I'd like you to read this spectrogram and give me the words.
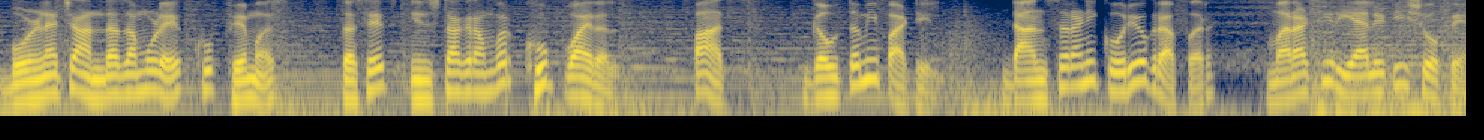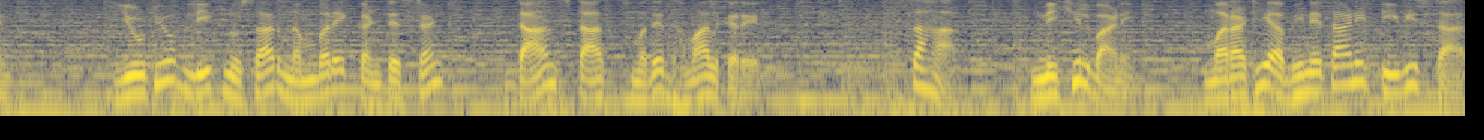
बोलण्याच्या अंदाजामुळे खूप फेमस तसेच इंस्टाग्रामवर खूप व्हायरल. पाच गौतमी पाटील डान्सर आणि choreographer Marathi reality show fame. YouTube लीकनुसार नंबर एक कंटेस्टंट डान्स टास्क्समध्ये धमाल करेल. सहा निखिल बाणे मराठी अभिनेता आणि टी व्ही स्टार.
